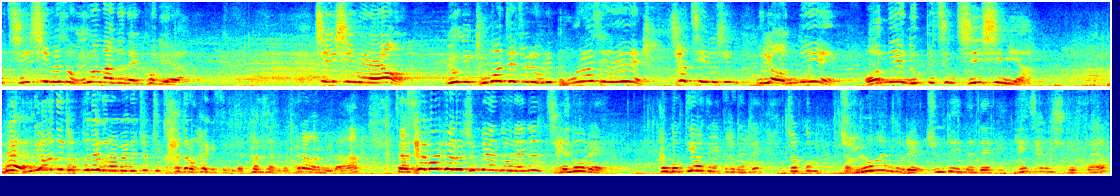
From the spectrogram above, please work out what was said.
앵콜이에요? 진심에서 우러나는 앵콜이에요? 진심이에요. 여기 두 번째 줄에 우리 보라색 셔츠 입으신 우리 언니, 언니의 눈빛은 진심이야. 네, 우리 언니 덕분에 그러면 쭉쭉 가도록 하겠습니다. 감사합니다. 사랑합니다. 자, 세 번째로 준비한 노래는 제 노래. 한 곡 띄워드릴까 하는데 조금 조용한 노래 준비했는데 괜찮으시겠어요?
